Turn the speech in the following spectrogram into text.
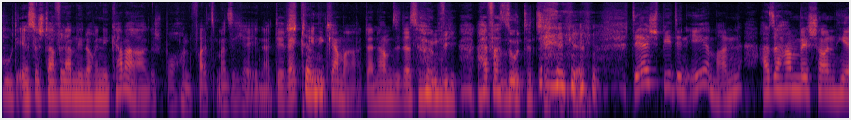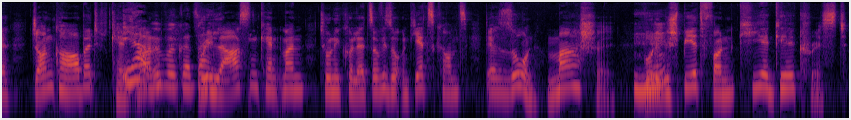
Gut, erste Staffel haben die noch in die Kamera gesprochen, falls man sich erinnert. Direkt Stimmt. in die Kamera. Dann haben sie das irgendwie einfach so untertitelt. Der spielt den Ehemann. Also haben wir schon hier John Corbett, kennt Ja, man. Brie Larson kennt man. Tony Collette sowieso. Und jetzt kommt's. Der Sohn, Marshall, Mhm. wurde gespielt von Keir Gilchrist.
